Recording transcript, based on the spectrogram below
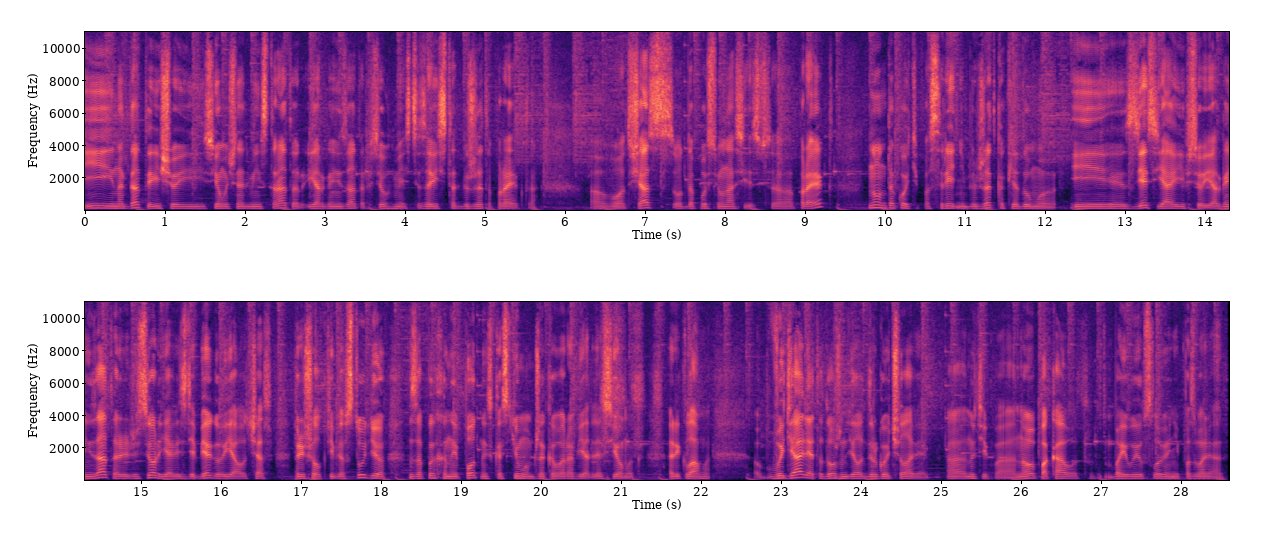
и иногда ты еще и съемочный администратор и организатор все вместе, зависит от бюджета проекта. Вот. Сейчас, вот, допустим, у нас есть э, проект, ну, он такой, типа, средний бюджет, как я думаю. И здесь я и все. Я организатор, режиссер, я везде бегаю. Я вот сейчас пришел к тебе в студию, запыханный, потный, с костюмом Джека Воробья для съемок рекламы. В идеале это должен делать другой человек. А, Ну, типа, но пока вот боевые условия не позволяют.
